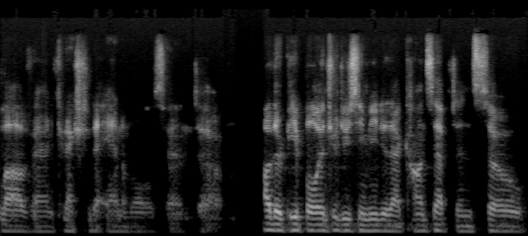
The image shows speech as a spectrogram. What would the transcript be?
love and connection to animals and um, other people introducing me to that concept and so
